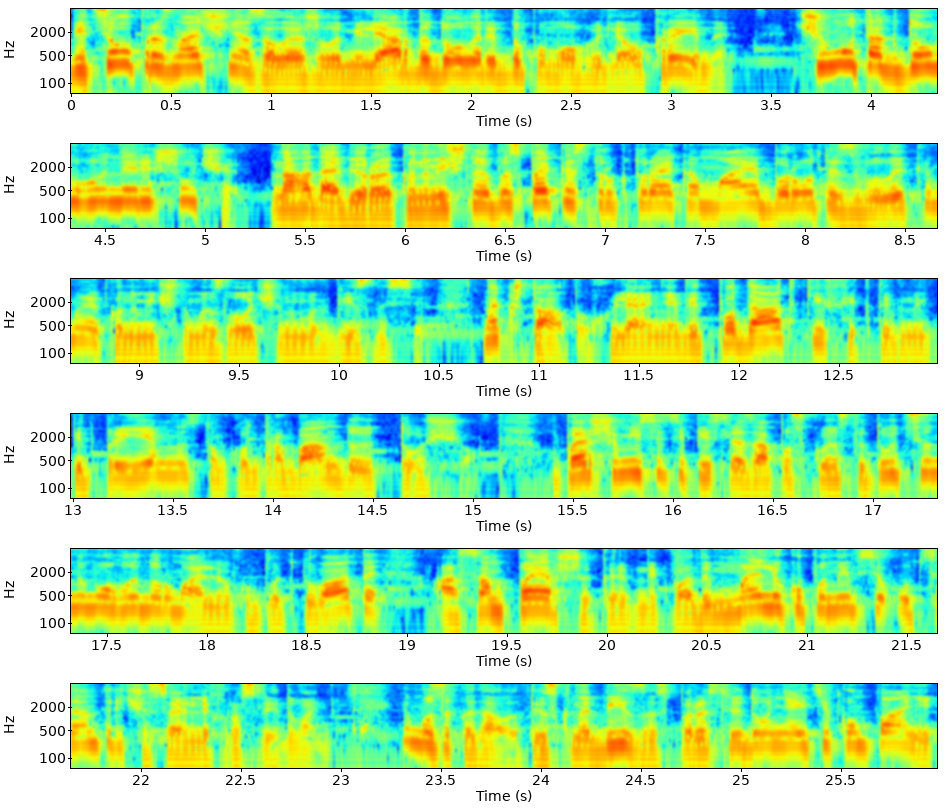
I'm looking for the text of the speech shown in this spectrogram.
Від цього призначення залежали мільярди доларів допомоги для України. Чому так довго і нерішуче? Нагадаю, бюро економічної безпеки структура, яка має боротися з великими економічними злочинами в бізнесі, на кшталт ухиляння від податків, фіктивним підприємництвом, контрабандою тощо. У перші місяці після запуску інституцію не могли нормально комплектувати. А сам перший керівник Вадим Мельник опинився у центрі чисельних розслідувань. Йому закидали тиск на бізнес, переслідування it компаній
